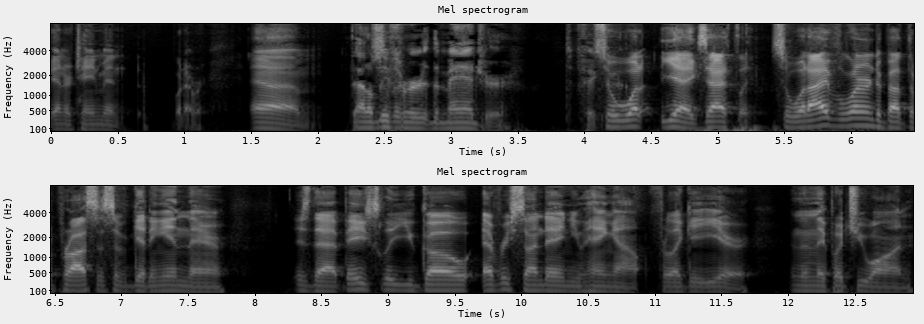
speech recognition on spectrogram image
entertainment, whatever. Um, That'll So be the- for the manager So out. what? Yeah, exactly. So what I've learned about the process of getting in there is that basically you go every Sunday and you hang out for like a year, and then they put you on,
